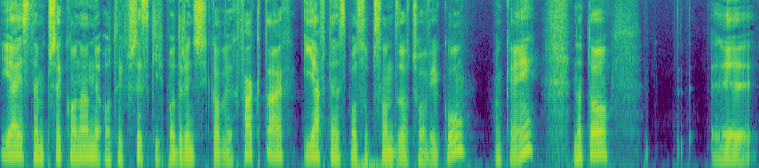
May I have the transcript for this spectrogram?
ja jestem przekonany o tych wszystkich podręcznikowych faktach, ja w ten sposób sądzę o człowieku, ok, no to y,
